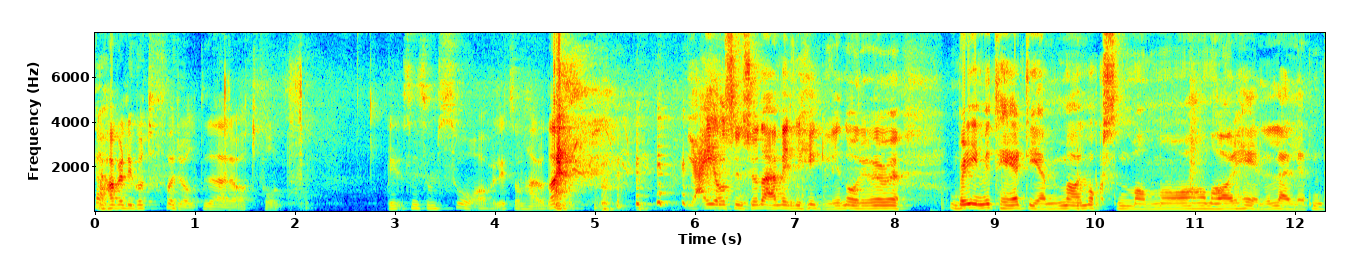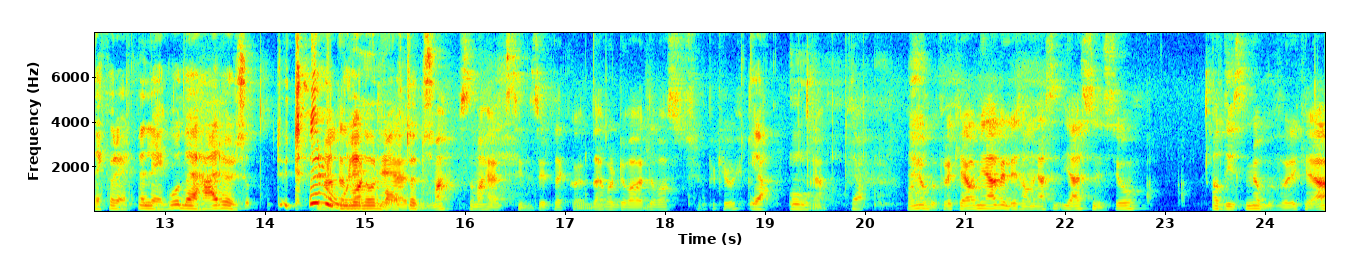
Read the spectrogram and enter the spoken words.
jeg har veldig godt forhold til det der at folk liksom sover litt sånn her og der. Jeg òg syns jo det er veldig hyggelig når du blir invitert hjem av en voksen mann, og han har hele leiligheten dekorert med Lego. Det her høres utrolig normalt det ut. rommet som var helt sinnssykt. dekorert. Det var, det var, det var superkult. Ja. Mm. Ja. ja. Man jobber for Ikea. Men jeg er veldig sånn Jeg, jeg syns jo at de som jobber for Ikea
